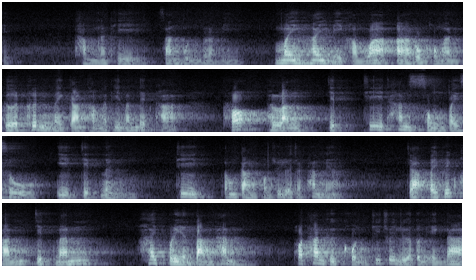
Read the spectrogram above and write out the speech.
จิตทำหน้าที่สร้างบุญบารมี ไม่ให้มีคำว่าอารมณ์ของมันเกิดขึ้นในการทำหน้าที่นั้นเด็ดขาด เพราะพลังจิตที่ท่านส่งไปสู่อีกจิตหนึ่ง ที่ต้องการความช่วยเหลือจากท่านเนี่ยจะไปพลิกผันจิตนั้นให้เปลี่ยนตามท่าน เพราะท่านคือคนที่ช่วยเหลือตนเองได้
